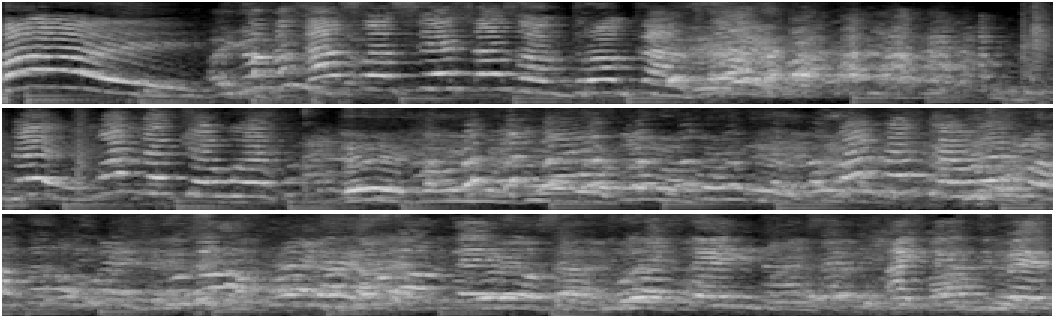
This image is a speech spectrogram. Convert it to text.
Hey! Associations of drunkards. I the best.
